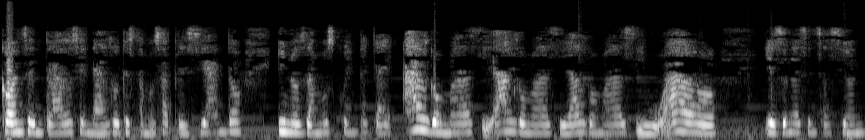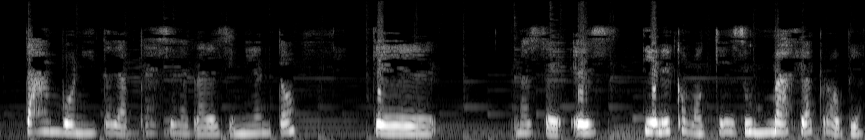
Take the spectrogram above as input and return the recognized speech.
concentrados en algo que estamos apreciando y nos damos cuenta que hay algo más y algo más y algo más y wow, y es una sensación tan bonita de aprecio, de agradecimiento, que, no sé, es, tiene como que su magia propia.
